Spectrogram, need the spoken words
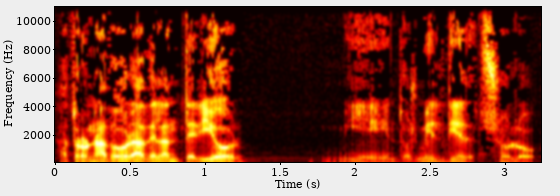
atronadora del anterior, y en 2010 solo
